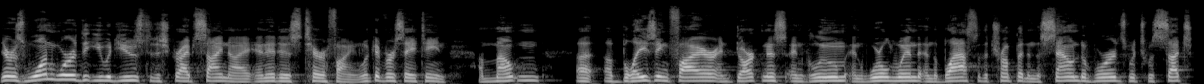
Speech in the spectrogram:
There is one word that you would use to describe Sinai, and it is terrifying. Look at verse 18. A mountain uh, of blazing fire and darkness and gloom and whirlwind and the blast of the trumpet and the sound of words, which was such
